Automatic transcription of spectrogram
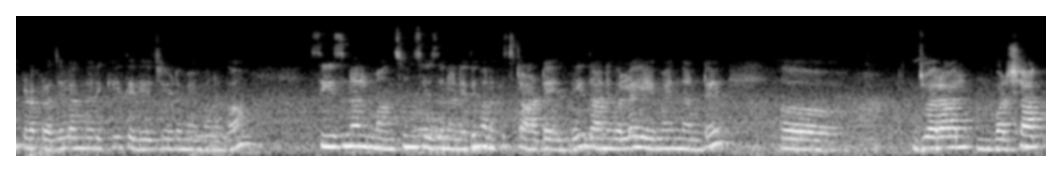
ఇక్కడ ప్రజలందరికీ తెలియచేయడం ఏమనగా సీజనల్ మాన్సూన్ సీజన్ అనేది మనకి స్టార్ట్ అయింది. దానివల్ల ఏమైందంటే జ్వరాలు వర్షా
